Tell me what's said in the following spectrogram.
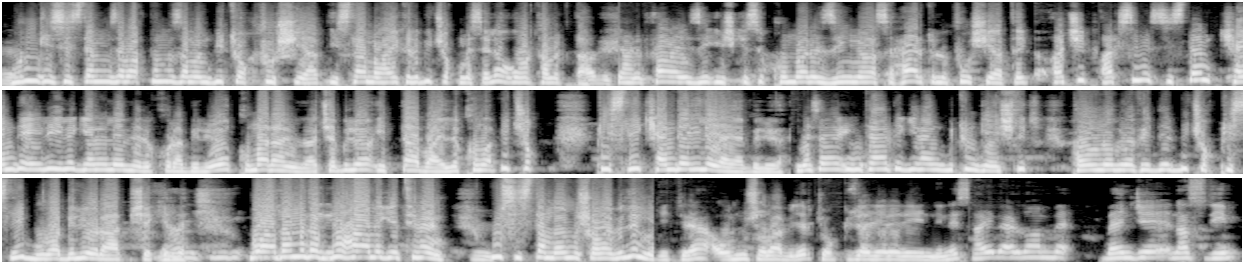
Evet. Bugünkü sistemimize baktığımız zaman birçok fuhşiyat, İslam'a aykırı birçok mesele ortalıkta. Tabii. Yani faizi, içkisi, kumarı, zinası, her türlü fuhşiyatı açık. Aksine sistem kendi eliyle genel evleri kurabiliyor. Kumarhaneleri açabiliyor. iddia bayiyle, kumar birçok pisliği kendi eliyle yayabiliyor. Mesela internete giren bütün gençlik pornografidir birçok pisliği bulabiliyor rahat bir şekilde. Yani şimdi Bu adamı da bu hale getiren Hı. bu sistem olmuş olabilir mi? getiren olmuş olabilir. Çok güzel yere değindiniz. Tayyip Erdoğan be- bence nasıl diyeyim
